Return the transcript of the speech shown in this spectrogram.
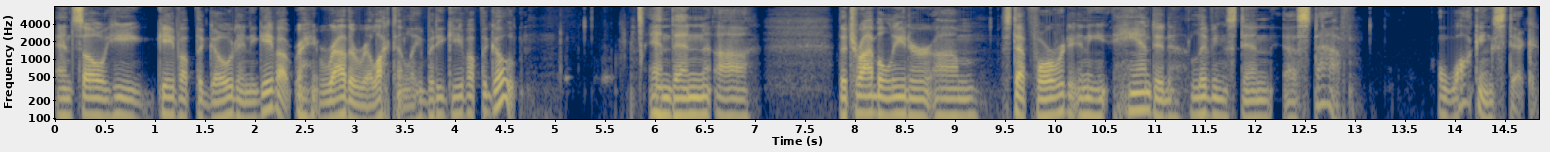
And so he gave up the goat, and he gave up rather reluctantly, but he gave up the goat. And then uh, the tribal leader um, stepped forward and he handed Livingstone a staff, a walking stick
